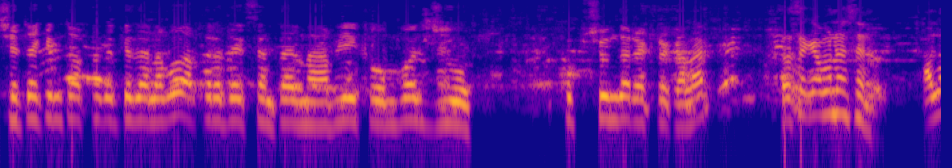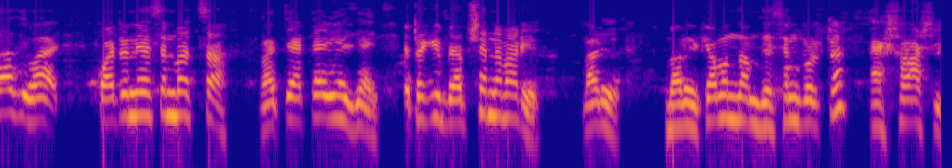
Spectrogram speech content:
সেটা কিন্তু আপনাদেরকে জানাব। আপনারা দেখছেন তার নাভি কম্বল জুট খুব সুন্দর একটা কালার। আচ্ছা কেমন আছেন? ভালো আছি ভাই। কয়টা নিয়েছেন বাচ্চা? বাচ্চা একটাই নিয়ে যাই এটা কি ব্যবসা না বাড়ি বাড়ি বাড়ি কেমন দাম দিয়েছেন গোলটা একশো আশি।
